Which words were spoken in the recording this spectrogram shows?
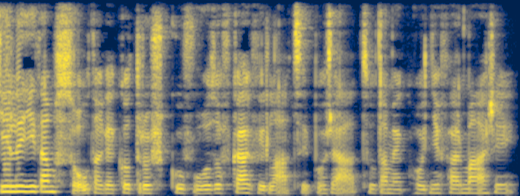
ti lidi tam jsou tak jako trošku v úvozovkách vidláci pořád, jsou tam jako hodně farmáři.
